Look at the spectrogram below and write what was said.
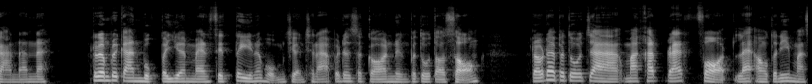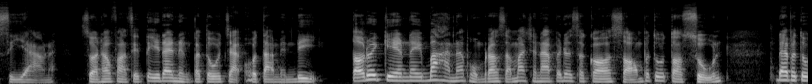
กาลนั้นนะ เริ่มด้วยการบุกไปเยือนแมนซิตี้นะผมเฉือนชนะไปด้วยสกอร์ 1 ประตูต่อ 2 เราได้ประตูจากมาคัตแรดฟอร์ดและอัลโตนีมาซิยาวนะ ส่วนทางฝั่งซิตี้ได้ 1 ประตูจากโอตาเมนดี้ ต่อด้วยเกมในบ้านนะผมเราสามารถชนะไปด้วยสกอร์ 2 ประตูต่อ 0 ได้ประตู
